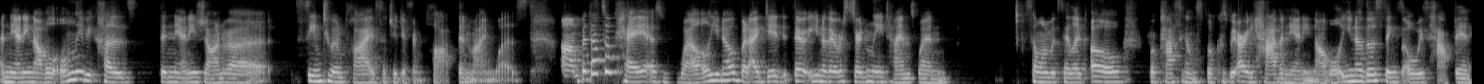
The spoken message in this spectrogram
a nanny novel only because the nanny genre seemed to imply such a different plot than mine was. Um, but that's okay as well you know but i did there you know there were certainly times when someone would say like oh we're passing on this book because we already have a nanny novel you know those things always happen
